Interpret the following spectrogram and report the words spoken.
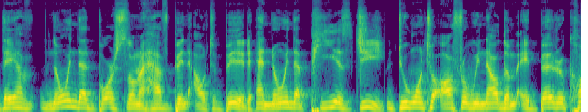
they have knowing that Barcelona have been outbid and knowing that PSG do want to offer Wijnaldum a better contract,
